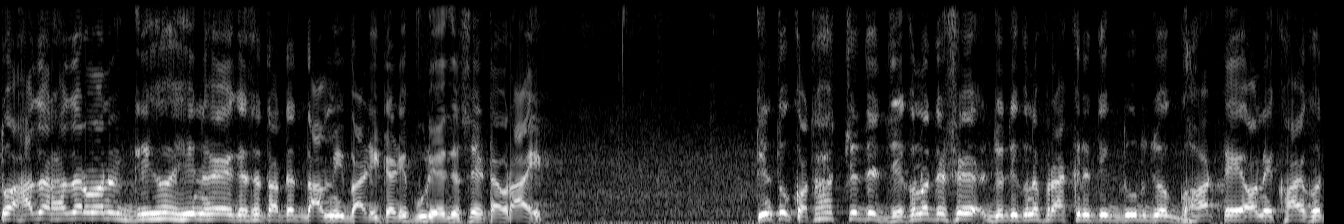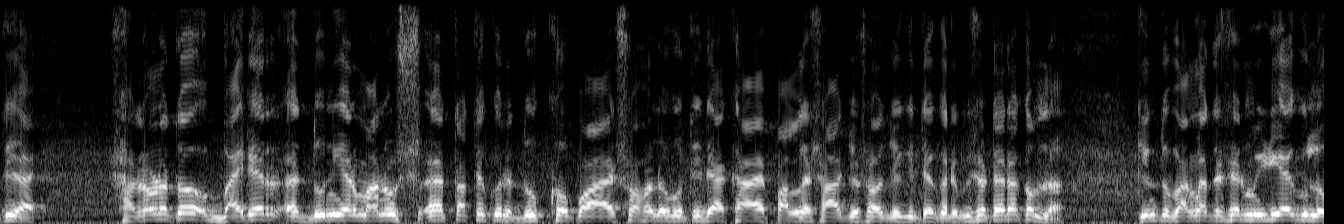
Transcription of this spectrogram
তো হাজার হাজার মানুষ গৃহহীন হয়ে গেছে তাদের দামি বাড়ি টাড়ি পুড়িয়ে গেছে এটাও রাইট কিন্তু কথা হচ্ছে যে যে কোনো দেশে যদি কোনো প্রাকৃতিক দুর্যোগ ঘটে, অনেক ক্ষয়ক্ষতি হয়, সাধারণত বাইরের দুনিয়ার মানুষ তাতে করে দুঃখ পায়, সহানুভূতি দেখায়, পারলে সাহায্য সহযোগিতা করে। বিষয়টা এরকম না। কিন্তু বাংলাদেশের মিডিয়াগুলো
